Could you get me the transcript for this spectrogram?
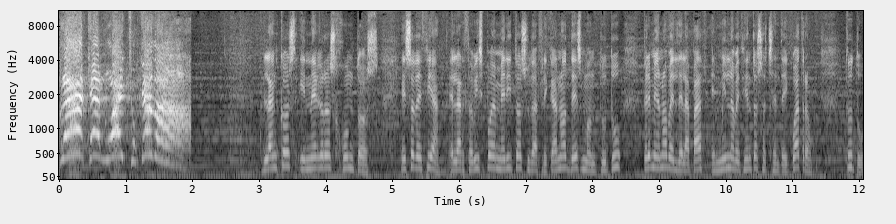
Black and white together blancos y negros juntos. Eso decía el arzobispo emérito sudafricano Desmond Tutu, Premio Nobel de la Paz en 1984. Tutu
